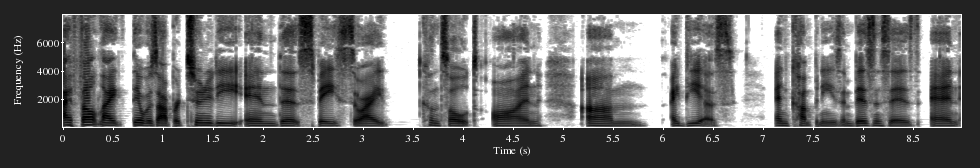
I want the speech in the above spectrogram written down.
I felt like there was opportunity in the space, so I consult on um, ideas and companies and businesses and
